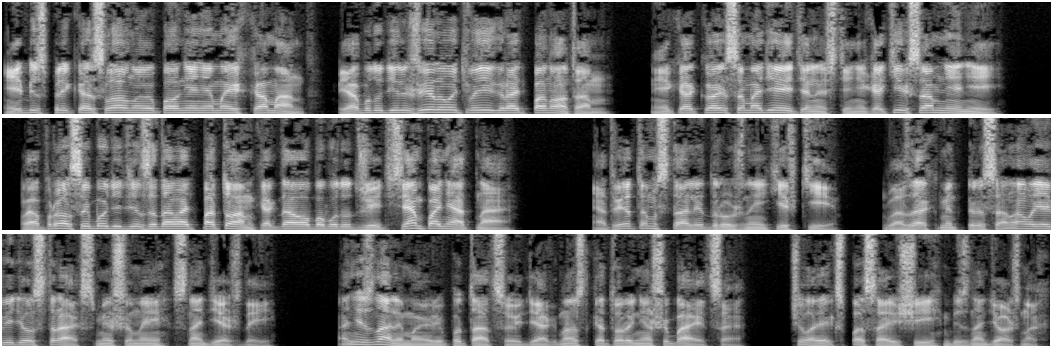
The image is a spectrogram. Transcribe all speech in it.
и беспрекословное выполнение моих команд. Я буду дирижировать, вы по нотам. Никакой самодеятельности, никаких сомнений. Вопросы будете задавать потом, когда оба будут жить. Всем понятно?» Ответом стали дружные кивки. В глазах медперсонала я видел страх, смешанный с надеждой. Они знали мою репутацию, диагност, который не ошибается. Человек, спасающий безнадежных.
